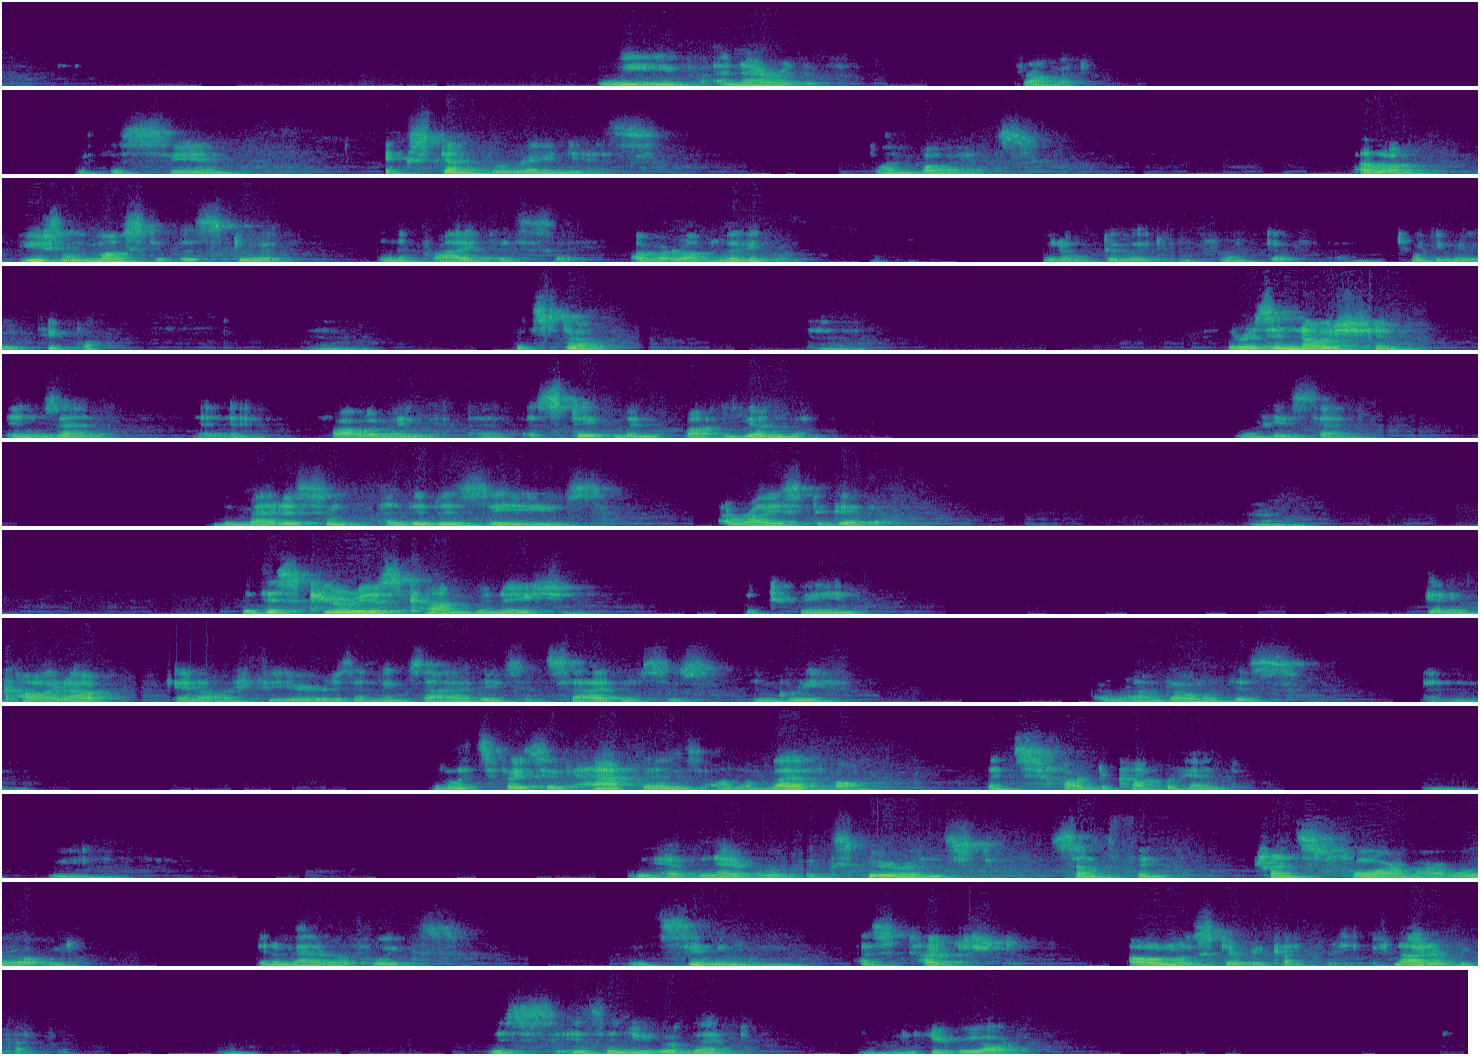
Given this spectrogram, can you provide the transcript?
weave a narrative from it with the same extemporaneous flamboyance. Although usually most of us do it in the privacy of our own living room. We don't do it in front of uh, 20 million people. But still, there is a notion in Zen uh, following a, a statement by Yunmen, where he said, The medicine and the disease arise together. Right? But this curious combination between getting caught up in our fears and anxieties and sadnesses and grief around all of this. And let's face it, happens on a level that's hard to comprehend. We, we have never experienced something transform our world in a matter of weeks. It seemingly has touched almost every country, if not every country. This is a new event. And here we are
